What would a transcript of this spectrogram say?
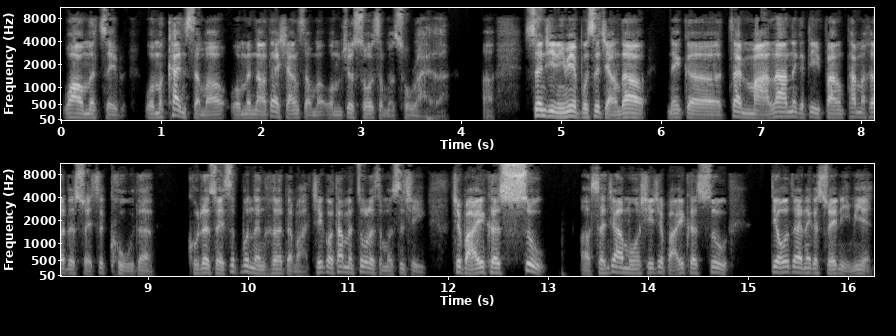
哇，我们嘴我们看什么，我们脑袋想什么，我们就说什么出来了。啊，圣经里面不是讲到那个在马拉那个地方，他们喝的水是苦的，苦的水是不能喝的嘛？结果他们做了什么事情？就把一棵树啊，神叫摩西就把一棵树丢在那个水里面，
